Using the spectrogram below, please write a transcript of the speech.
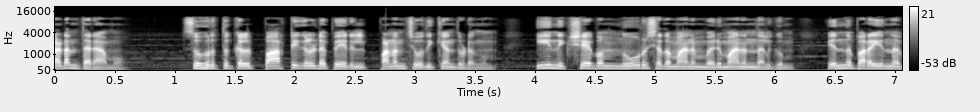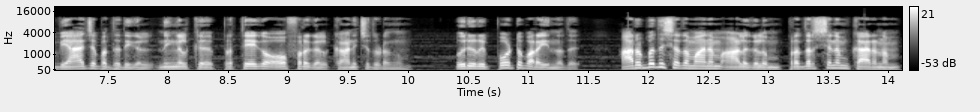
കടം തരാമോ? സുഹൃത്തുക്കൾ പാർട്ടികളുടെ പേരിൽ പണം ചോദിക്കാൻ തുടങ്ങും. ഈ നിക്ഷേപം നൂറ് ശതമാനം വരുമാനം നൽകും എന്ന് പറയുന്ന വ്യാജ പദ്ധതികൾ നിങ്ങൾക്ക് പ്രത്യേക ഓഫറുകൾ കാണിച്ചു തുടങ്ങും. ഒരു റിപ്പോർട്ട് പറയുന്നത് അറുപത് ശതമാനം ആളുകളും പ്രദർശനം കാരണം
